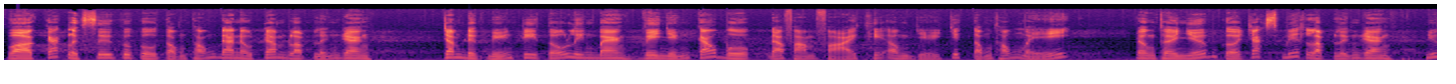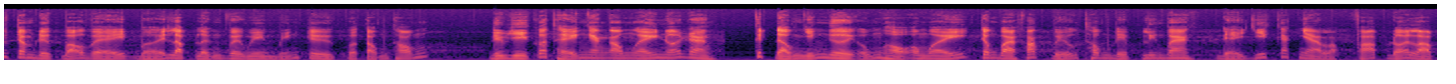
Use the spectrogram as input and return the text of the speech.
và các luật sư của cựu Tổng thống Donald Trump lập luận rằng Trump được miễn truy tố liên bang vì những cáo buộc đã phạm phải khi ông giữ chức Tổng thống Mỹ. Đồng thời nhóm của Jack Smith lập luận rằng nếu Trump được bảo vệ bởi lập luận về quyền miễn trừ của Tổng thống, điều gì có thể ngăn ông ấy nói rằng kích động những người ủng hộ ông ấy trong bài phát biểu thông điệp liên bang để giết các nhà lập pháp đối lập.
